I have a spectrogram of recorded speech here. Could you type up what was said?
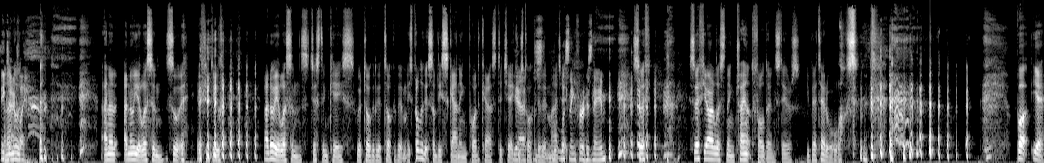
And I know- And I, I know you listen, so if you do, I know he listens just in case we're talking to talk about. He's probably got somebody scanning podcast to check who's talking about magic. Listening for his name. So if so, if you are listening, try not to fall downstairs. You'd be a terrible loss. But yeah,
